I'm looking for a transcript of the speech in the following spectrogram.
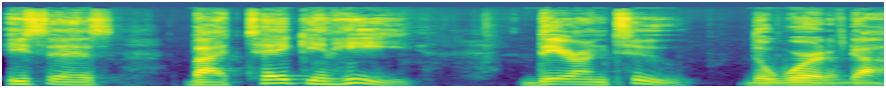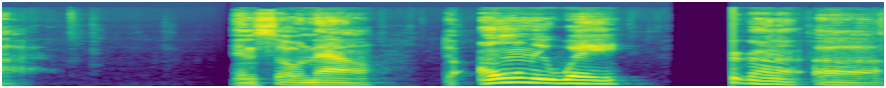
He says, by taking heed thereunto the word of God. And so now the only way we're gonna uh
